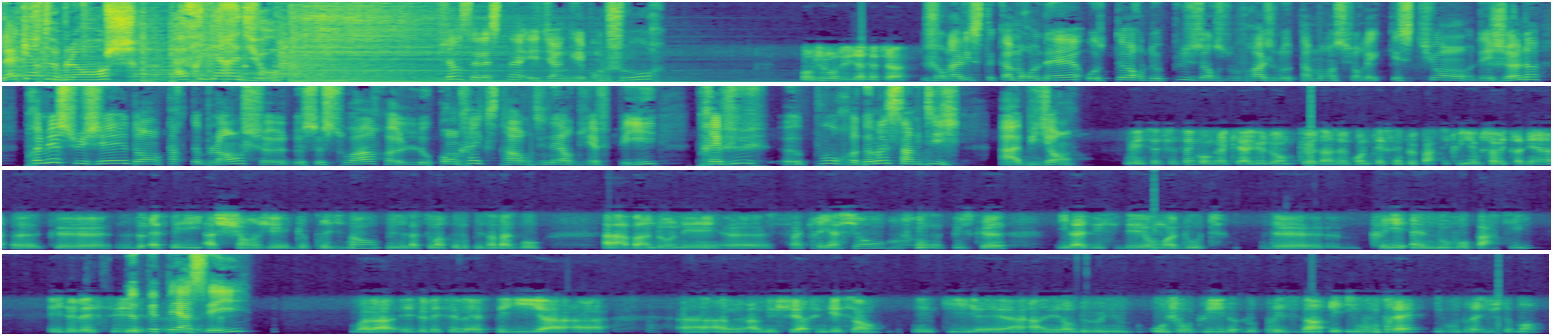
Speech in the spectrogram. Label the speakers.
Speaker 1: La carte blanche, Africa Radio.
Speaker 2: Jean-Célestin Ediangue, bonjour.
Speaker 3: Bonjour Liliane.
Speaker 2: Journaliste camerounais, auteur de plusieurs ouvrages, notamment sur les questions des jeunes. Premier sujet dans Carte Blanche de ce soir, le congrès extraordinaire du FPI prévu euh, pour demain samedi à Abidjan.
Speaker 3: Oui, c'est un congrès qui a lieu donc dans un contexte un peu particulier. Vous savez très bien euh, que le FPI a changé de président, plus exactement que le président Bagbo a abandonné euh, sa création, puisqu'il a décidé au mois d'août de créer un nouveau parti et de laisser.
Speaker 2: Le PPACI
Speaker 3: euh, Voilà, et de laisser le FPI à, à, à, à M. Afinguessan, et qui en est donc devenu aujourd'hui le, président. Et il voudrait, il voudrait justement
